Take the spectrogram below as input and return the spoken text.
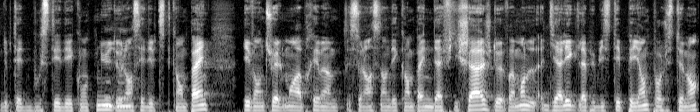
de peut-être booster des contenus, de Mhm. lancer des petites campagnes, éventuellement après ben, se lancer dans des campagnes d'affichage, de vraiment d'y aller avec de la publicité payante pour justement,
